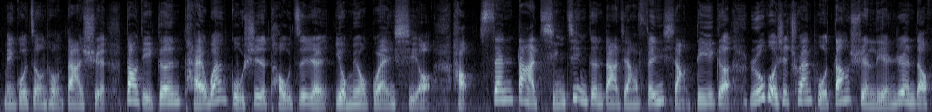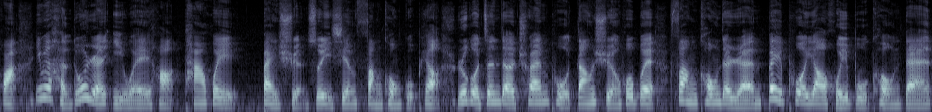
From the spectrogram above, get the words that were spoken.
美国总统大选到底跟台湾股市的投资人有没有关系哦？好，三大情境跟大家分享。第一个，如果是川普当选连任的话，因为很多人以为哈他会败选，所以先放空股票。如果真的川普当选，会不会放空的人被迫要回补空单？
